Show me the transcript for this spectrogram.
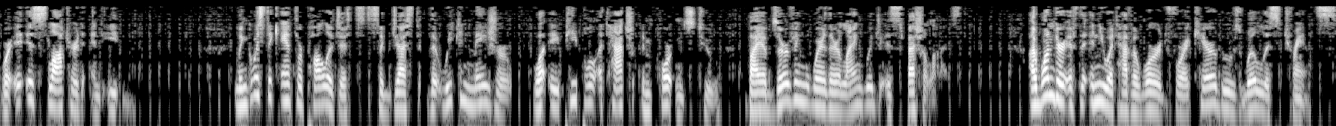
where it is slaughtered and eaten. Linguistic anthropologists suggest that we can measure what a people attach importance to by observing where their language is specialized. I wonder if the Inuit have a word for a caribou's will-less trance,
